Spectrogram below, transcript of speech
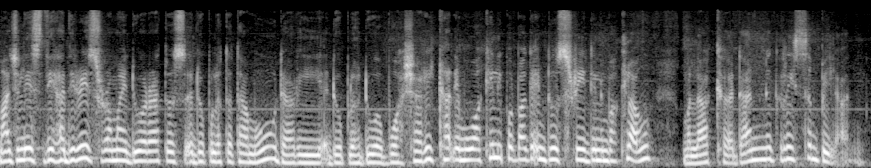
Majlis dihadiri seramai 220 tetamu dari 22 buah syarikat yang mewakili pelbagai industri di Lembah Kelang, Melaka dan Negeri Sembilan.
